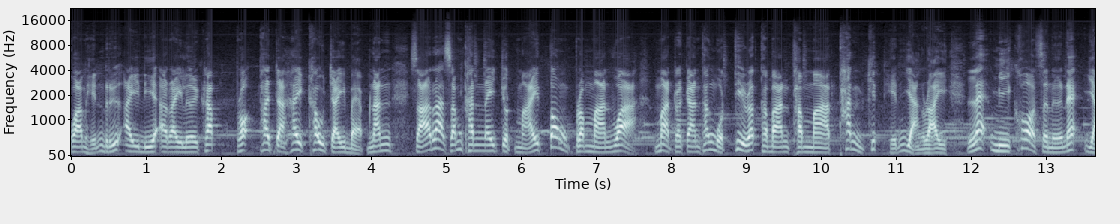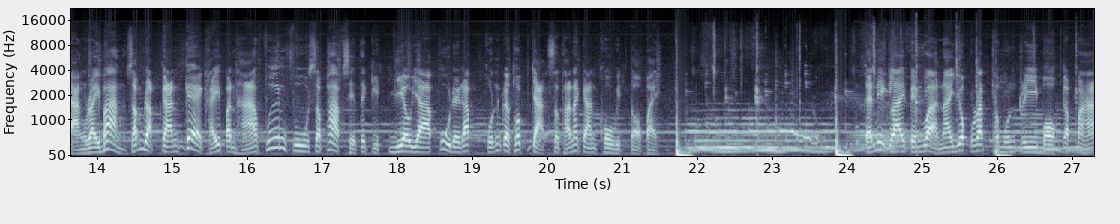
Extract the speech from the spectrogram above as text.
ความเห็นหรือไอเดียอะไรเลยครับ เพราะถ้าจะให้เข้าใจแบบนั้น สาระสำคัญในจดหมายต้องประมาณว่า มาตรการทั้งหมดที่รัฐบาลทำมาท่านคิดเห็นอย่างไร และมีข้อเสนอแนะอย่างไรบ้างสำหรับการแก้ไขปัญหาฟื้นฟูสภาพเศรษฐกิจ เยียวยาผู้ได้รับผลกระทบจากสถานการณ์โควิดต่อไป แต่นี่กลายเป็นว่านายกรัฐมนตรีบอกกับมหา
